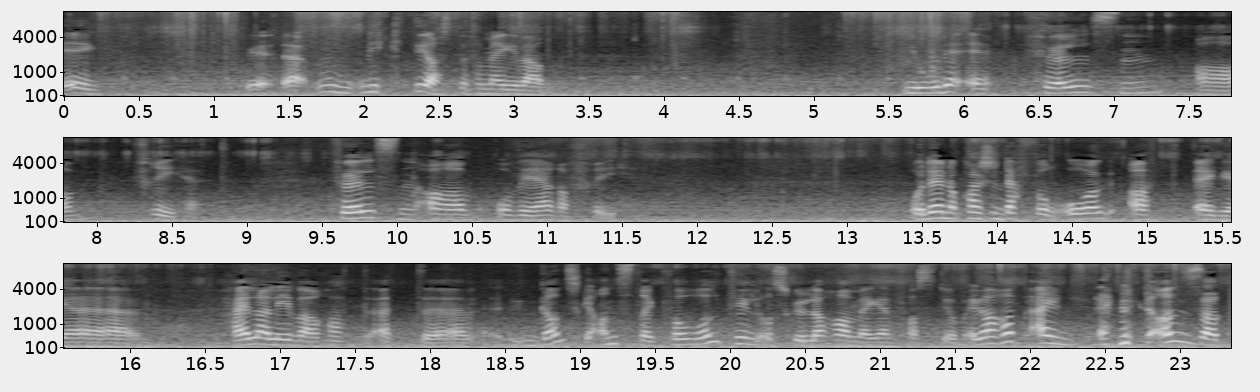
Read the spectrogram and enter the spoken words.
jeg Det viktigste for meg i verden? Jo, det er følelsen av frihet. Følelsen av å være fri. Og det er nok kanskje derfor òg at jeg hele livet har hatt et uh, ganske anstrengt forhold til å skulle ha meg en fast jobb. Jeg har en, blitt ansatt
